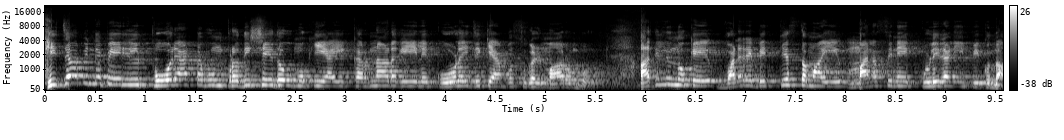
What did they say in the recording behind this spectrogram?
ഹിജാബിന്റെ പേരിൽ പോരാട്ടവും പ്രതിഷേധവുമൊക്കെയായി കർണാടകയിലെ കോളേജ് ക്യാമ്പസുകൾ മാറുമ്പോൾ അതിൽ നിന്നൊക്കെ വളരെ വ്യത്യസ്തമായി മനസ്സിനെ കുളിരണിയിപ്പിക്കുന്ന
